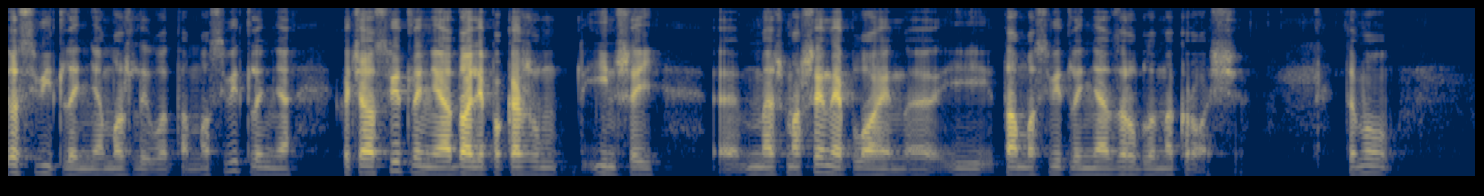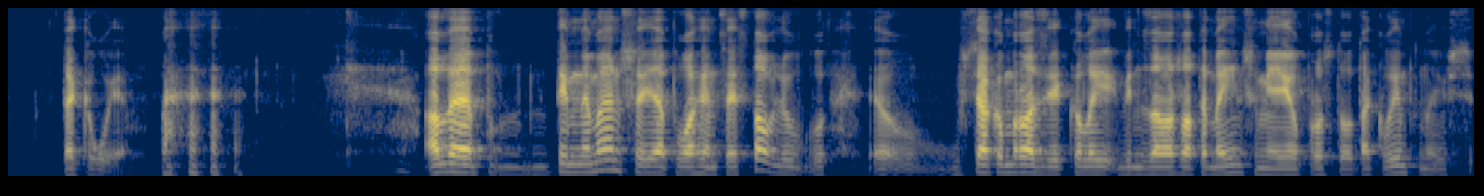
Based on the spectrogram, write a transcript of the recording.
освітлення, можливо, там освітлення. Хоча освітлення я далі покажу інший е, межмашини плагін, е, і там освітлення зроблено краще. Тому таке. Але тим не менше я плагін цей ставлю. Е, У всякому разі, коли він заважатиме іншим, я його просто отак вимкну і все.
